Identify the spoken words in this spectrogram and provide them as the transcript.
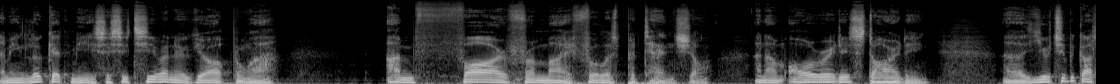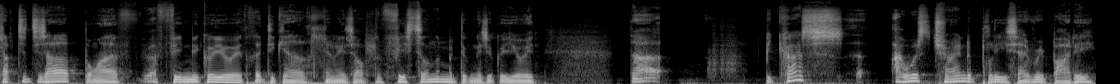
i mean look at me sisitsivanu i'm far from my fullest potential, and I'm already starting. Uh, YouTube галлартитсаа понга финникуйуит ретикеерлунги соорлу фистернэмму тунгасукуйуит та because I was trying to please everybody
